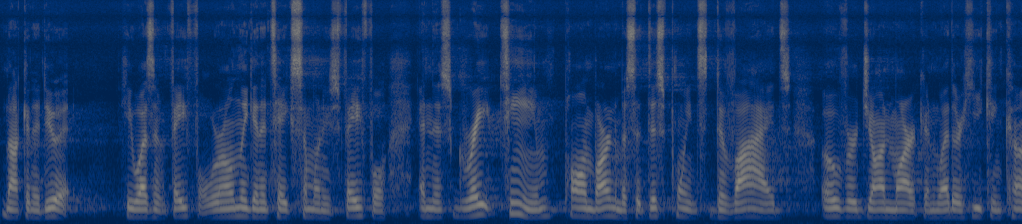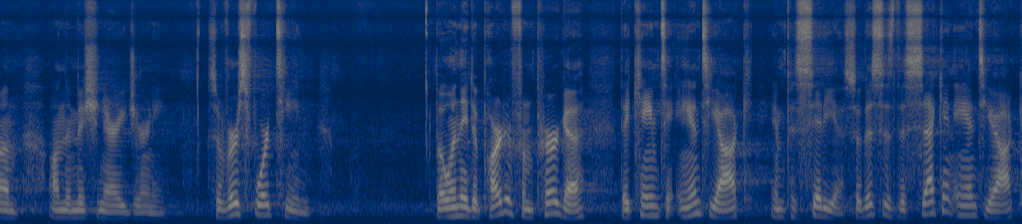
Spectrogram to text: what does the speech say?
I'm not going to do it he wasn't faithful. We're only going to take someone who's faithful. And this great team, Paul and Barnabas, at this point divides over John Mark and whether he can come on the missionary journey. So, verse 14. But when they departed from Perga, they came to Antioch in Pisidia. So, this is the second Antioch,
